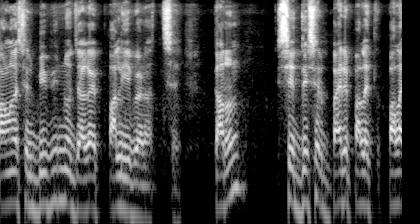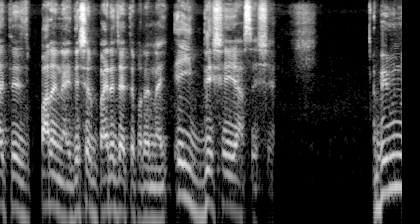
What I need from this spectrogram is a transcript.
বাংলাদেশের বিভিন্ন জায়গায় পালিয়ে বেড়াচ্ছে। কারণ সে দেশের বাইরে পালাইতে পালাইতে পারে নাই, দেশের বাইরে যাইতে পারে নাই, এই দেশেই আছে সে। বিভিন্ন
